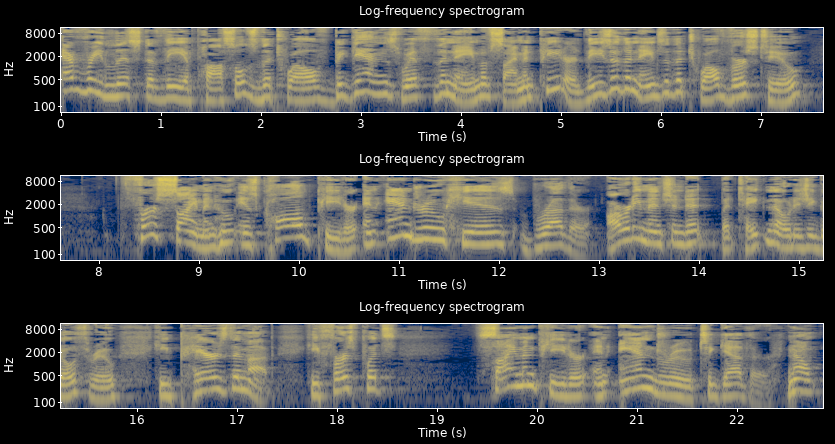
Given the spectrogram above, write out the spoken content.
every list of the apostles, the twelve, begins with the name of Simon Peter. These are the names of the twelve, verse 2. First Simon, who is called Peter, and Andrew, his brother. Already mentioned it, but take note as you go through. He pairs them up. He first puts Simon Peter and Andrew together. Now,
